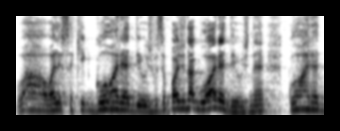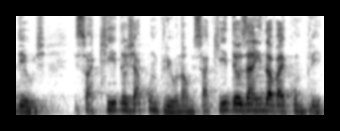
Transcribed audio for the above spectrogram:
uau, olha isso aqui, glória a Deus. Você pode dar glória a Deus, né? Glória a Deus. Isso aqui Deus já cumpriu. Não, isso aqui Deus ainda vai cumprir.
